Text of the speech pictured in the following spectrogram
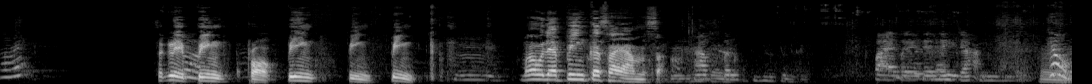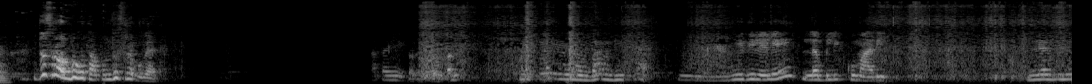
काय? सगळे pink frock pink pink pink माऊल्या पिंक कसा आहे आमचा? पाय ठेव. दुसरं बघू आपण दुसरं बघूयात. आता हे करू. हे दिलेले लवली कुमारी. लग्न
